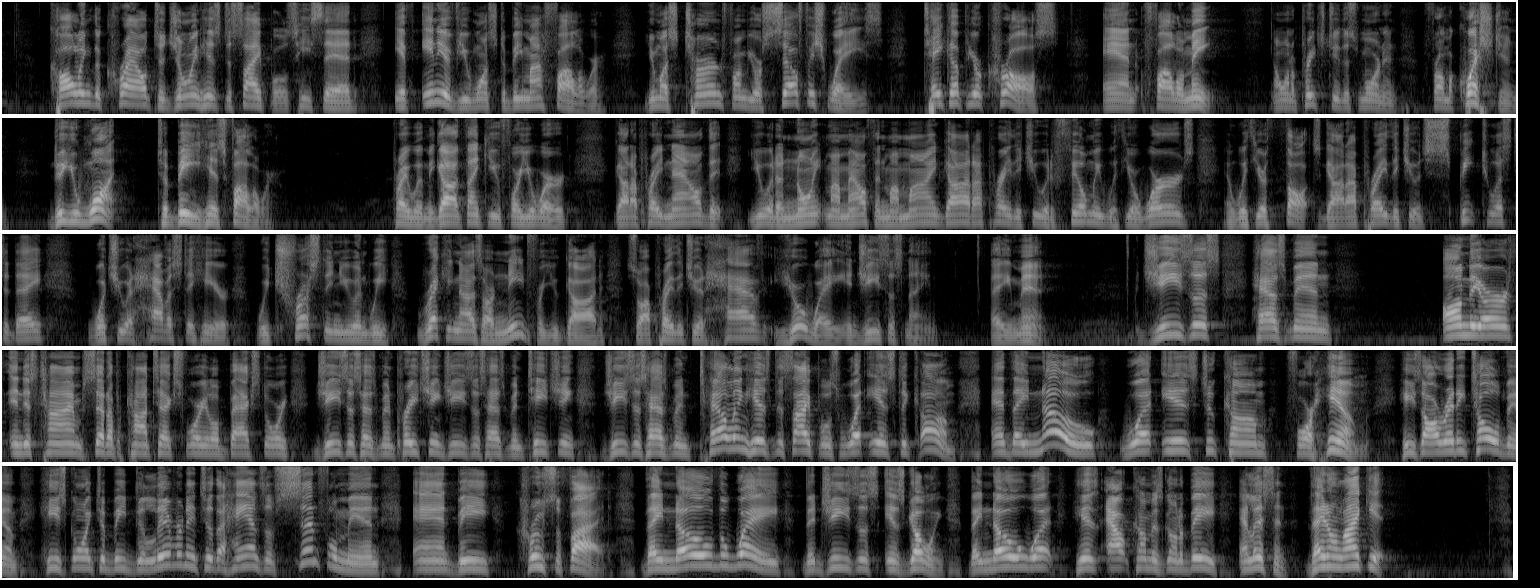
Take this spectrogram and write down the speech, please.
calling the crowd to join his disciples, he said, If any of you wants to be my follower, you must turn from your selfish ways, take up your cross, and follow me. I want to preach to you this morning from a question Do you want to be his follower? Pray with me. God, thank you for your word. God, I pray now that you would anoint my mouth and my mind. God, I pray that you would fill me with your words and with your thoughts. God, I pray that you would speak to us today what you would have us to hear. We trust in you and we recognize our need for you, God. So I pray that you would have your way in Jesus' name. Amen. Jesus has been on the earth in this time, set up a context for you, a little backstory. Jesus has been preaching, Jesus has been teaching, Jesus has been telling his disciples what is to come, and they know what is to come for him. He's already told them he's going to be delivered into the hands of sinful men and be crucified. They know the way that Jesus is going. They know what his outcome is going to be. And listen, they don't like it.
